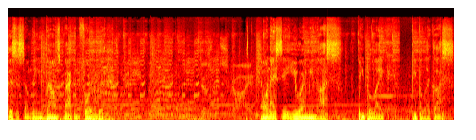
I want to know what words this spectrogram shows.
This is something you bounce back and forth with. And when I say you, I mean us. People like people like us.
